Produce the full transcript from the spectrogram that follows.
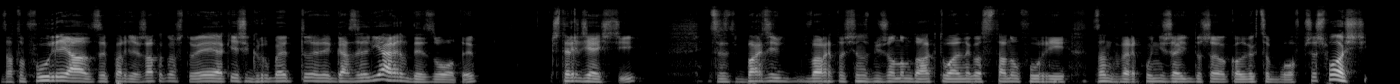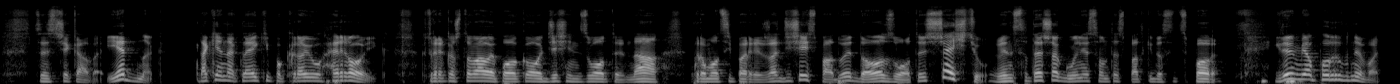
Za to furia z Paryża to kosztuje jakieś grube gazyliardy złotych. 40. co jest bardziej wartością zbliżoną do aktualnego stanu furii z Antwerpu, niżeli do czegokolwiek, co było w przeszłości. Co jest ciekawe. Jednak takie naklejki pokroju Heroic, które kosztowały po około 10 zł na promocji Paryża, dzisiaj spadły do złoty 6, więc to też ogólnie są te spadki dosyć spore. I gdybym miał porównywać,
